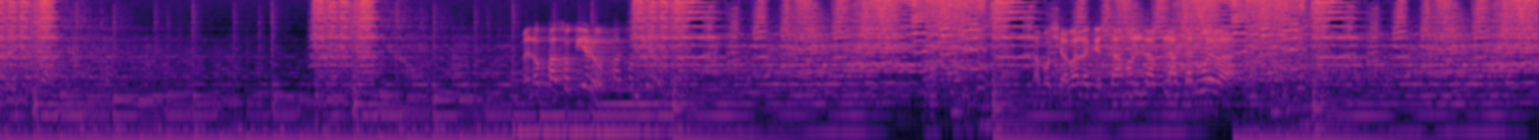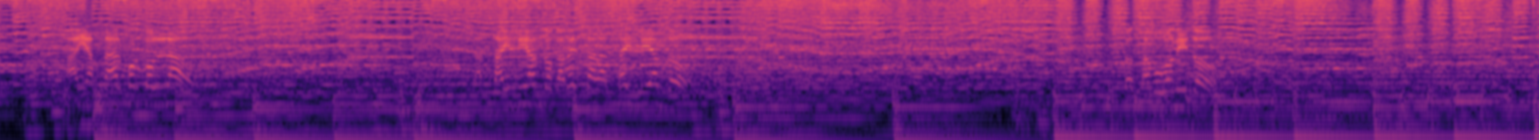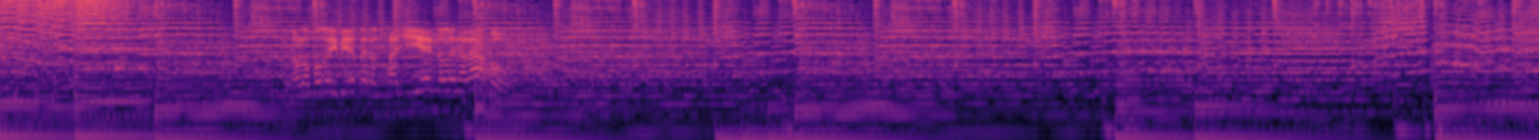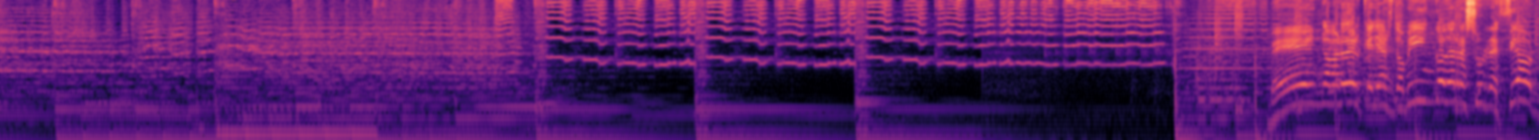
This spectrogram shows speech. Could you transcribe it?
Menos paso quiero. Vamos chavales que estamos en la Plaza Nueva. Ahí a estar por todos lados. La estáis liando, cabeza, la estáis liando. Esto está muy bonito. No lo podéis ver, pero está lleno de naranjo. Venga Manuel, que ya es domingo de resurrección.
